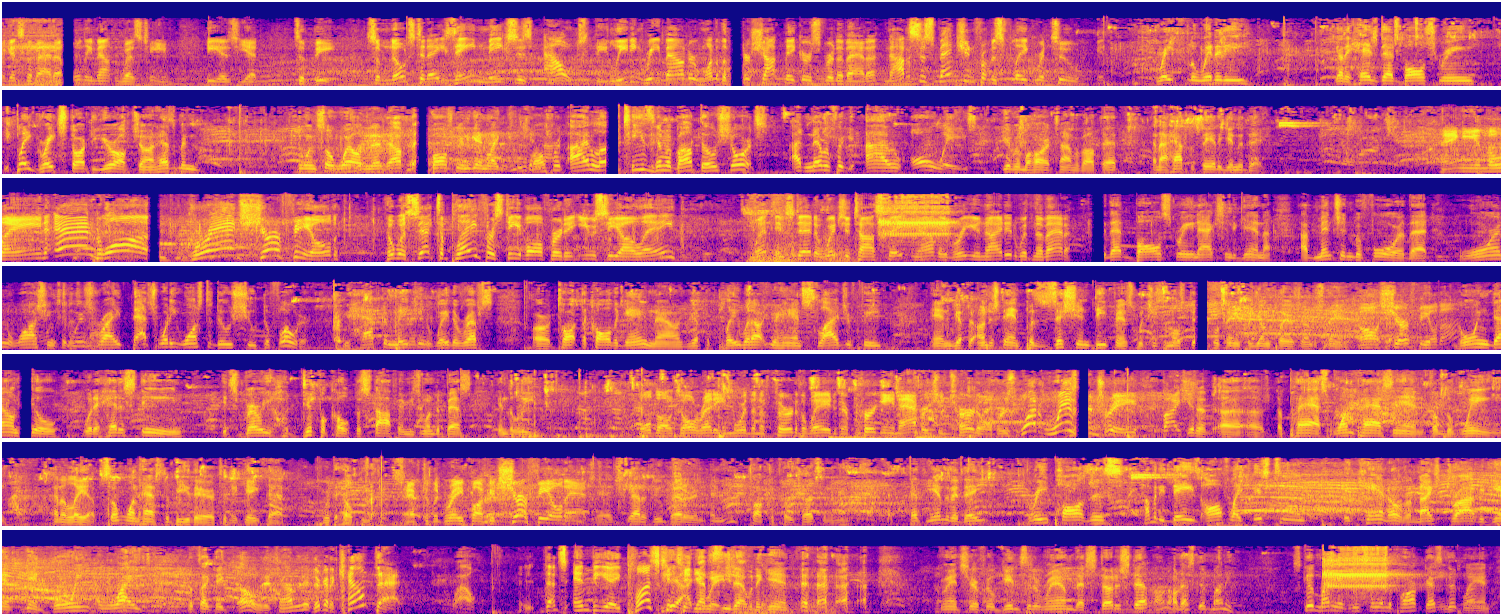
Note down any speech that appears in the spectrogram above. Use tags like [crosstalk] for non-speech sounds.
against Nevada. Only Mountain West team he has yet to beat. Some notes today Zane Meeks is out. The leading rebounder, one of the better shot makers for Nevada. Not a suspension from his flagrant two. Great fluidity. Got to hedge that ball screen. He played great start the year off, John. Hasn't been doing so well. And that, that ball screen again, like Alford, I love to tease him about those shorts. I'd never forget. I always give him a hard time about that, and I have to say it again today. Hanging in the lane and one. Grant Sherfield, who was set to play for Steve Alford at UCLA, went instead to Wichita State. Now they've reunited with Nevada. That ball screen action again. I've mentioned before that Warren Washington is right. That's what he wants to do: shoot the floater. You have to make it the way the refs are taught to call the game now. You have to play without your hands, slide your feet, and you have to understand position defense, which is the most difficult thing for young players to understand. Oh, Sherfield. Going downhill with a head of steam, it's very difficult to stop him. He's one of the best in the league. Bulldogs already more than a third of the way to their per game average in turnovers. What wizardry by get a, a, a pass, one pass in from the wing, and a layup. Someone has to be there to negate that with the help defense. After the great bucket, Sherfield adds. Yeah, you got to do better. And, and you talk to Coach Hutson. I mean, at the end of the day, three pauses. How many days off? Like this team, they can't. Oh, a nice drive again. Again, going right. Looks like they. Oh, they counted it. They're going to count that. Wow. That's NBA plus continuation. Yeah, I got to see that one again. [laughs] Grant Sherfield getting to the rim, that stutter step. Oh no, that's good money. It's good money, as we say in the park. That's good plan.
